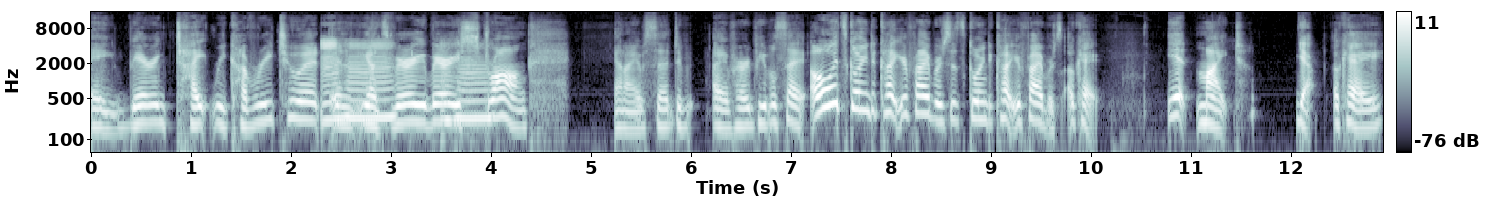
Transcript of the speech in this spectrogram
a very tight recovery to it and you know, it's Mhm. very very Mhm. strong and i have said to i have heard people say oh it's going to cut your fibers it's going to cut your fibers okay it might Yeah. okay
